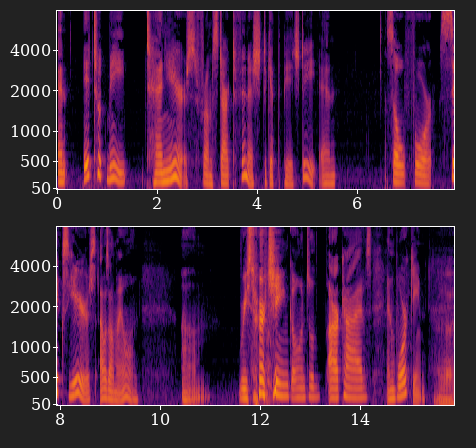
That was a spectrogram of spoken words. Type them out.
And it took me 10 years from start to finish to get the PhD. And so for six years, I was on my own, um, researching, going to archives, and working. Uh.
